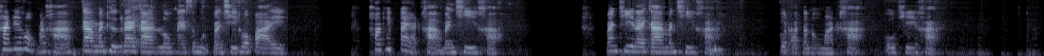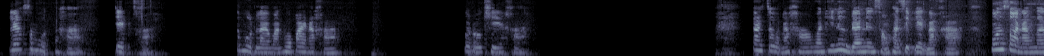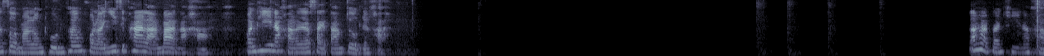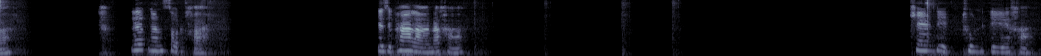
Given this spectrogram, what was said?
ขั้นที่ 6 นะคะ การบันทึกรายการลงในสมุดบัญชีทั่วไป ข้อที่ 8 ค่ะ บัญชีค่ะ บัญชีรายการบัญชีค่ะ กดอัตโนมัติค่ะ โอเคค่ะ เลือกสมุดนะคะ 7 ค่ะ สมุดรายวันทั่วไปนะคะ กดโอเคค่ะจากโจทย์นะคะ วันที่ 1 เดือน 1 2011 นะคะ หุ้นส่วนนำเงินสดมาลงทุนเพิ่มคนละ 25 ล้านบาทนะคะ วันที่นะคะ เราจะใส่ตามโจทย์เลยค่ะรหัสบัญชีนะคะ เลือกเงินสดค่ะ 75 ล้านนะคะ เครดิตทุน A ค่ะ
